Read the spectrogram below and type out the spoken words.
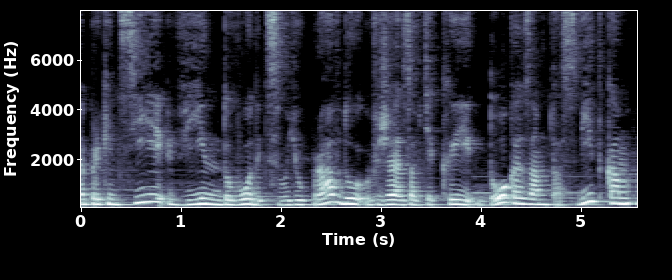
Наприкінці він доводить свою правду вже завдяки доказам та свідкам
